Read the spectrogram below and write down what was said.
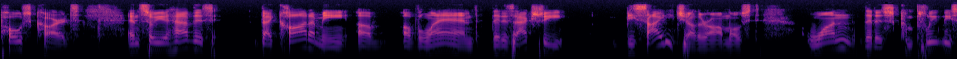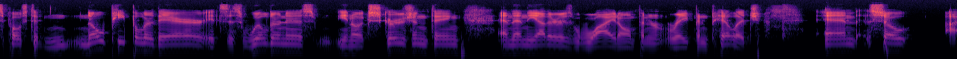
postcards, and so you have this dichotomy of, of land that is actually beside each other almost. One that is completely supposed to no people are there. It's this wilderness, you know, excursion thing, and then the other is wide open rape and pillage. And so I,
